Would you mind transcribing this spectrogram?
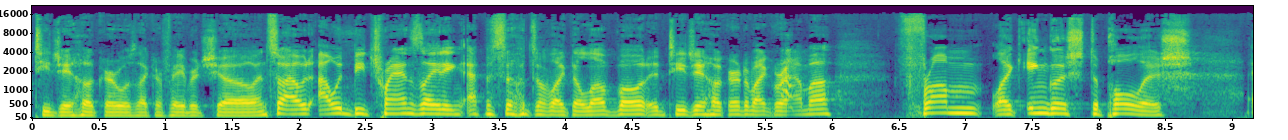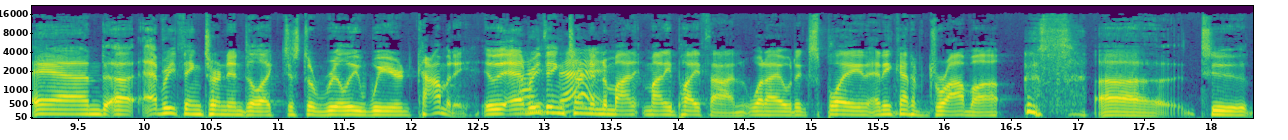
T.J. Hooker was like her favorite show, and so I would I would be translating episodes of like the Love Boat and T.J. Hooker to my grandma from like English to Polish, and uh, everything turned into like just a really weird comedy. It, everything turned into Monty, Monty Python when I would explain any kind of drama uh, to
